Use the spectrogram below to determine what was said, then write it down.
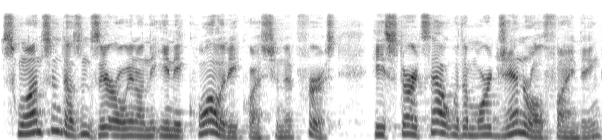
Swanson doesn't zero in on the inequality question at first. He starts out with a more general finding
